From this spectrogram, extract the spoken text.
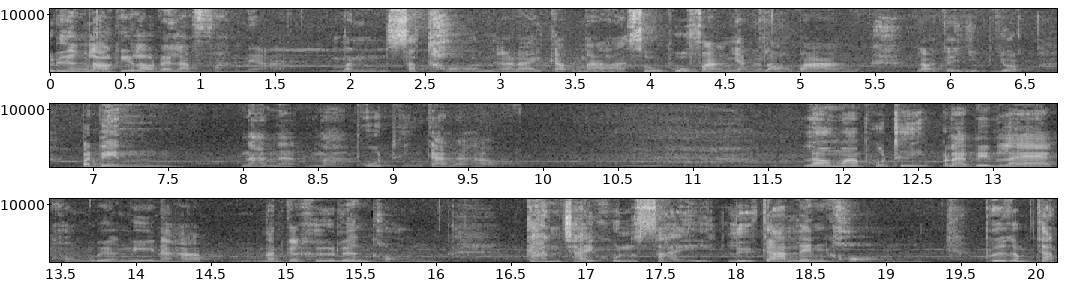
เรื่องราวที่เราได้รับฟังเนี่ยมันสะท้อนอะไรกลับมาสู่ผู้ฟังอย่างเราบ้าง เราจะหยิบยกประเด็นนั้นมาพูดถึงกันนะครับ เรามาพูดถึงประเด็นแรกของเรื่องนี้นะครับ นั่นก็คือเรื่องของการใช้คุณใสหรือการเล่นของ เพื่อกำจัด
